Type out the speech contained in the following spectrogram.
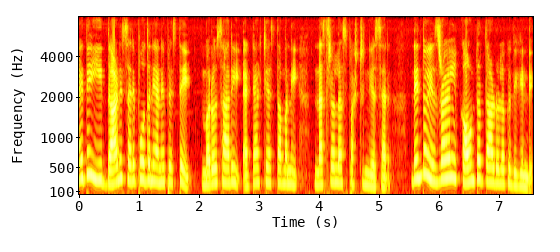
అయితే ఈ దాడి సరిపోదని అనిపిస్తే మరోసారి అటాక్ చేస్తామని నస్రల్లా స్పష్టం చేశారు. దీంతో ఇజ్రాయెల్ కౌంటర్ దాడులకు దిగింది.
